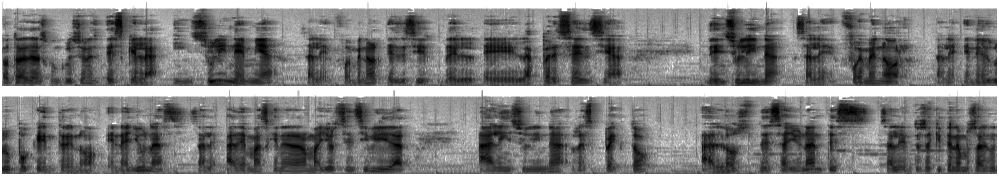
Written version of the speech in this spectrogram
otra de las conclusiones es que la insulinemia, ¿sale? Fue menor, es decir, eh, la presencia de insulina, ¿sale? Fue menor, ¿sale? En el grupo que entrenó en ayunas, ¿sale? Además generaron mayor sensibilidad a la insulina respecto a los desayunantes, ¿sale? Entonces aquí tenemos algo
